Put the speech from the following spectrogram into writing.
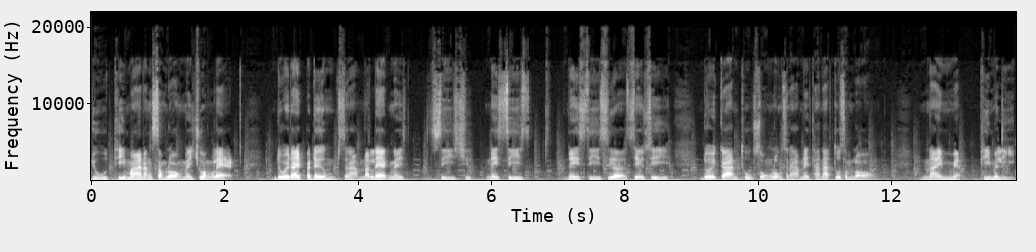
อยู่ที่ม้านั่งสำรองในช่วงแรก โดยได้ประเดิมสนามนัดแรกในสีในสีในสีเสื้อเชลซี โดยการถูกส่งลงสนามในฐานะตัวสำรอง ในแมตช์พรีเมียร์ลีก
